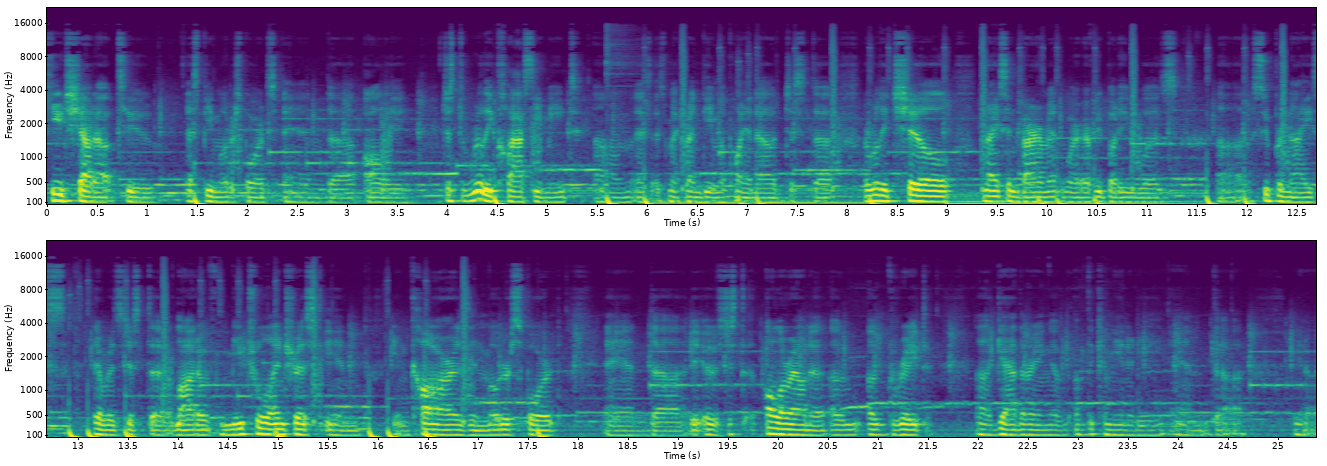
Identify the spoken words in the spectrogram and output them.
huge shout out to SP Motorsports and uh, Ollie just a really classy meet, um, as, as, my friend Dima pointed out, just uh, a really chill, nice environment where everybody was uh, super nice. There was just a lot of mutual interest in, in cars, in motorsport, and uh, it, it, was just all around a, a, a great uh, gathering of, of the community and, uh, you know,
